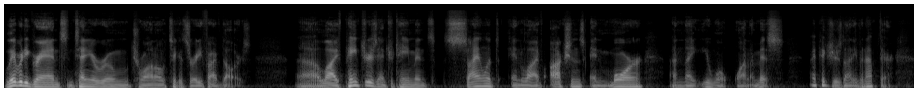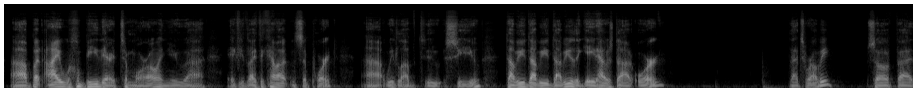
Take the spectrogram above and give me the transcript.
Liberty Grand, Centennial Room, Toronto. Tickets are $85. Uh, live painters, entertainment, silent and live auctions, and more. A night you won't want to miss. My picture's not even up there. Uh, but I will be there tomorrow, and you, uh, if you'd like to come out and support, uh, we'd love to see you. www.thegatehouse.org. That's where I'll be. So if uh,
